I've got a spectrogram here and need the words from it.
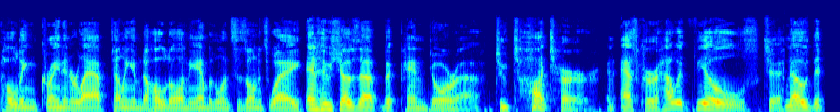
holding Crane in her lap, telling him to hold on. The ambulance is on its way. And who shows up but Pandora to taunt her and ask her how it feels to know that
